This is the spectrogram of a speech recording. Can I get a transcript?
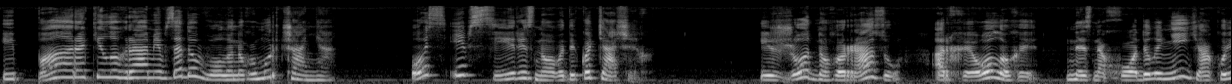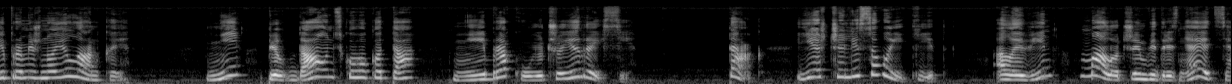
і пара кілограмів задоволеного мурчання. Ось і всі різновиди котячих. І жодного разу археологи не знаходили ніякої проміжної ланки, ні пілдаунського кота, ні бракуючої рисі. Так, є ще лісовий кіт, але він мало чим відрізняється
